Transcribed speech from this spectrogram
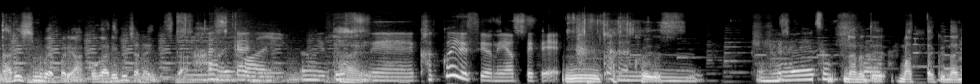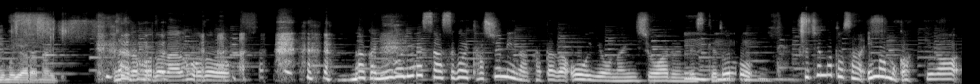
誰しもがやっぱり憧れるじゃないですか。確かに。はいですね。かっこいいですよね、やってて。うん、かっこいいです。うん。ええそなので、全く何もやらないです。なるほど、なるほど。なんかニゴリエスさんすごい多趣味な方が多いような印象あるんですけど、うんうんうん辻本さん、今も楽器は、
